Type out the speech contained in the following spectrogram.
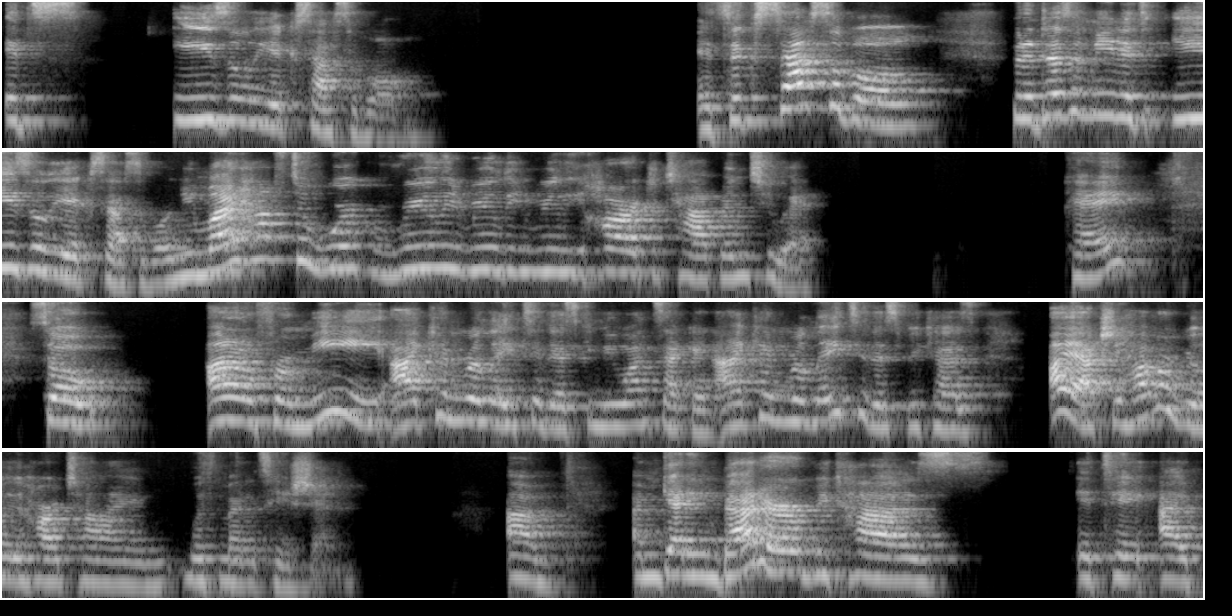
it's easily accessible. It's accessible, but it doesn't mean it's easily accessible. And you might have to work really, really, really hard to tap into it. Okay. So I don't know, for me, I can relate to this. Give me one second. I can relate to this because I actually have a really hard time with meditation. Um, I'm getting better because it take I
